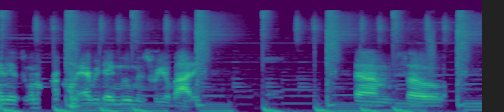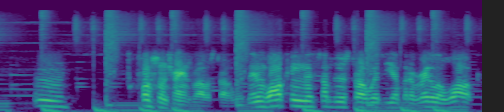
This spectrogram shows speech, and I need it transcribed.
and it's going to work on everyday movements for your body. Um, so, mm, functional training is what I would start with. Then walking is something to start with, yeah, but a regular walk,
